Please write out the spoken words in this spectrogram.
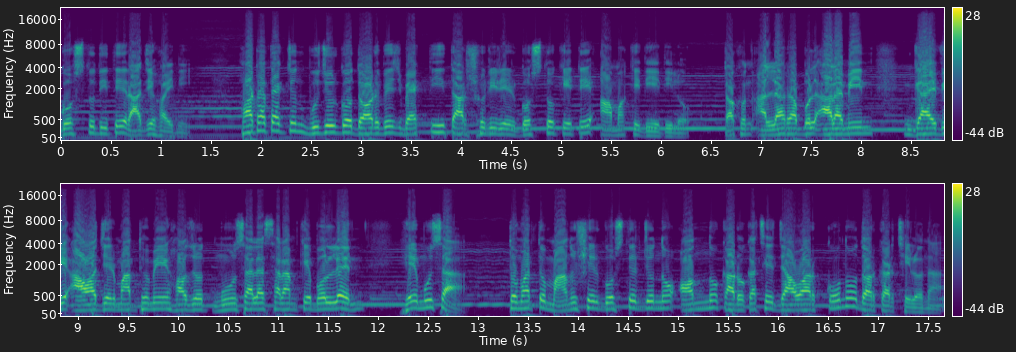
গোস্ত দিতে রাজি হয়নি। হঠাৎ একজন বুজুর্গ দরবেশ ব্যক্তি তার শরীরের গোস্ত কেটে আমাকে দিয়ে দিল। তখন আল্লাহ রাব্বুল আলামিন গায়েবী আওয়াজের মাধ্যমে হজরত মুসা আলাহ সালামকে বললেন, হে মুসা, তোমার তো মানুষের গোস্তের জন্য অন্য কারও কাছে যাওয়ার কোনো দরকার ছিল না।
